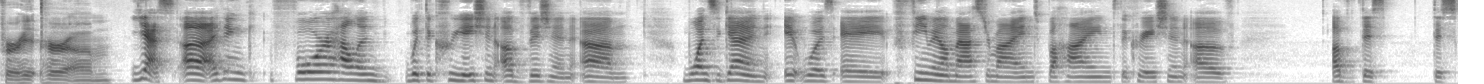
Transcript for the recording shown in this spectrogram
for her, her um. Yes, uh, I think for Helen with the creation of Vision, um, once again, it was a female mastermind behind the creation of of this this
